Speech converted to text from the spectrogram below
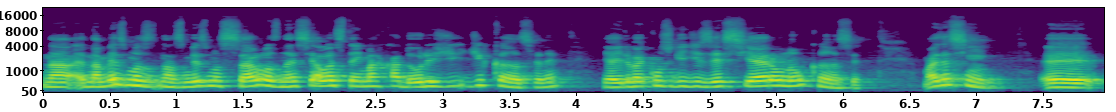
na, na nas mesmas células né, se elas têm marcadores de, de câncer. Né? E aí ele vai conseguir dizer se era ou não câncer. Mas assim, é,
